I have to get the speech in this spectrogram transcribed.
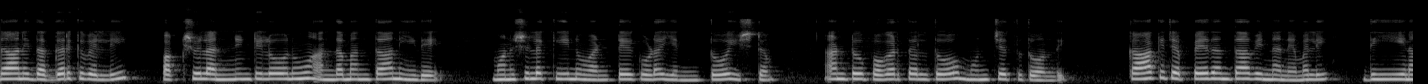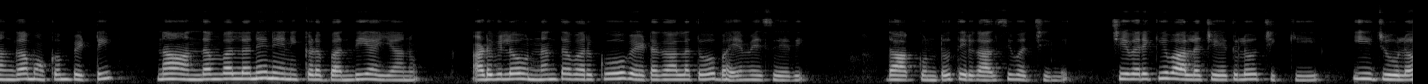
దాని దగ్గరికి వెళ్ళి పక్షులన్నింటిలోనూ అందమంతా నీదే. మనుషులకి నువ్వంటే కూడా ఎంతో ఇష్టం అంటూ పొగడ్తలతో ముంచెత్తుతోంది. కాకి చెప్పేదంతా విన్న నెమలి దీనంగా ముఖం పెట్టి నా అందం వల్లనే నేను ఇక్కడ బందీ అయ్యాను. అడవిలో ఉన్నంతవరకూ వేటగాళ్ళతో భయం వేసేది. దాక్కుంటూ తిరగాల్సి వచ్చింది. చివరికి వాళ్ళ చేతిలో చిక్కి ఈ జూలో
